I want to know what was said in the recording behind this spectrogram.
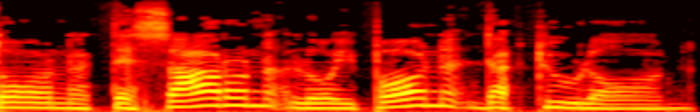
ton tessaron loipon dactyloon.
